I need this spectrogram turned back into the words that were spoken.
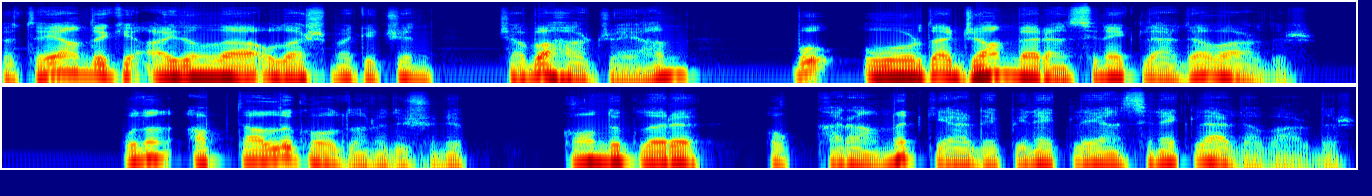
öte yandaki aydınlığa ulaşmak için çaba harcayan, bu uğurda can veren sinekler de vardır. Bunun aptallık olduğunu düşünüp kondukları o karanlık yerde pinekleyen sinekler de vardır.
